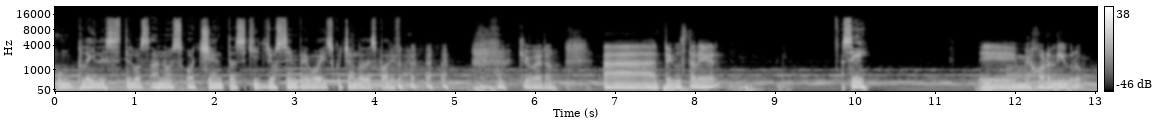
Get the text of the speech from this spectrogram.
un playlist de los años 80 que yo siempre voy escuchando de Spotify. Qué bueno. Uh, ¿Te gusta leer? Sí. Eh, mejor libro.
